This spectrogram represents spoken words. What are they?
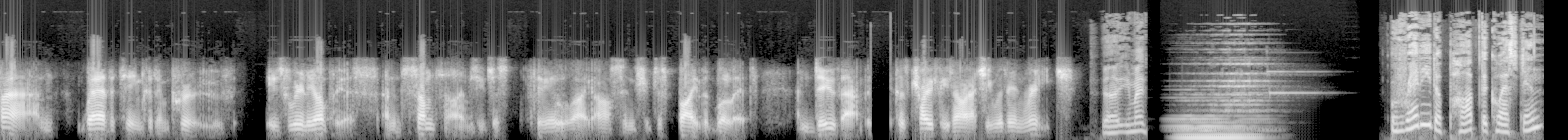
fan, where the team could improve is really obvious. And sometimes you just feel like Arsene should just bite the bullet and do that because trophies are actually within reach. Uh, you mentioned. Ready to pop the question?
